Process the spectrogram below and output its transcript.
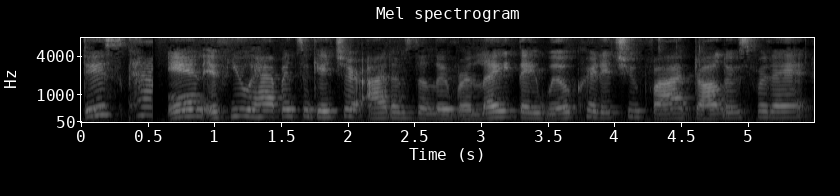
discount. And if you happen to get your items delivered late, they will credit you $5 for that.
